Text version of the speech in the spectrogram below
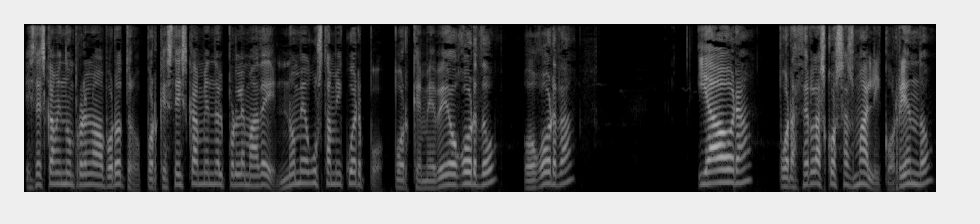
estáis cambiando un problema por otro, porque estáis cambiando el problema de no me gusta mi cuerpo porque me veo gordo o gorda, y ahora, por hacer las cosas mal y corriendo,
